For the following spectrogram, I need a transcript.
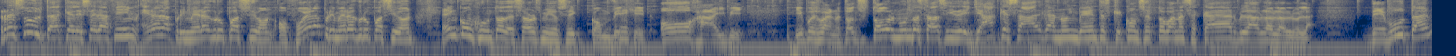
Resulta que Le Serafim era la primera agrupación, o fue la primera agrupación, en conjunto de Source Music con Big Sí. Hit, o Hy-B. Y pues bueno, entonces todo el mundo estaba así de ya que salga, no inventes, qué concepto van a sacar, bla, bla, bla, bla, bla. Debutan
